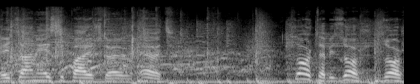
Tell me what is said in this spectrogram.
eczaneye sipariş. Evet. Zor tabii zor, zor.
